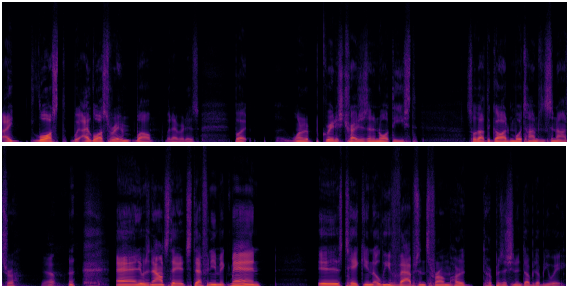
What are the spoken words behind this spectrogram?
I lost. I lost for him. Well, whatever it is, but one of the greatest treasures in the Northeast. Sold out the Garden more times than Sinatra. Yeah. and it was announced that Stephanie McMahon is taking a leave of absence from her her position in. WWE.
